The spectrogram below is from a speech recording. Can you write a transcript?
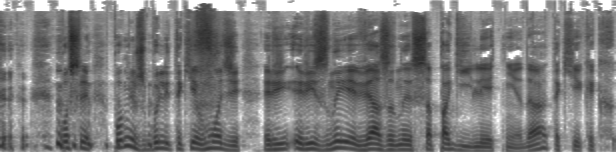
после, помнишь, были такие в моде ре- резные вязаные сапоги летние, да, такие как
